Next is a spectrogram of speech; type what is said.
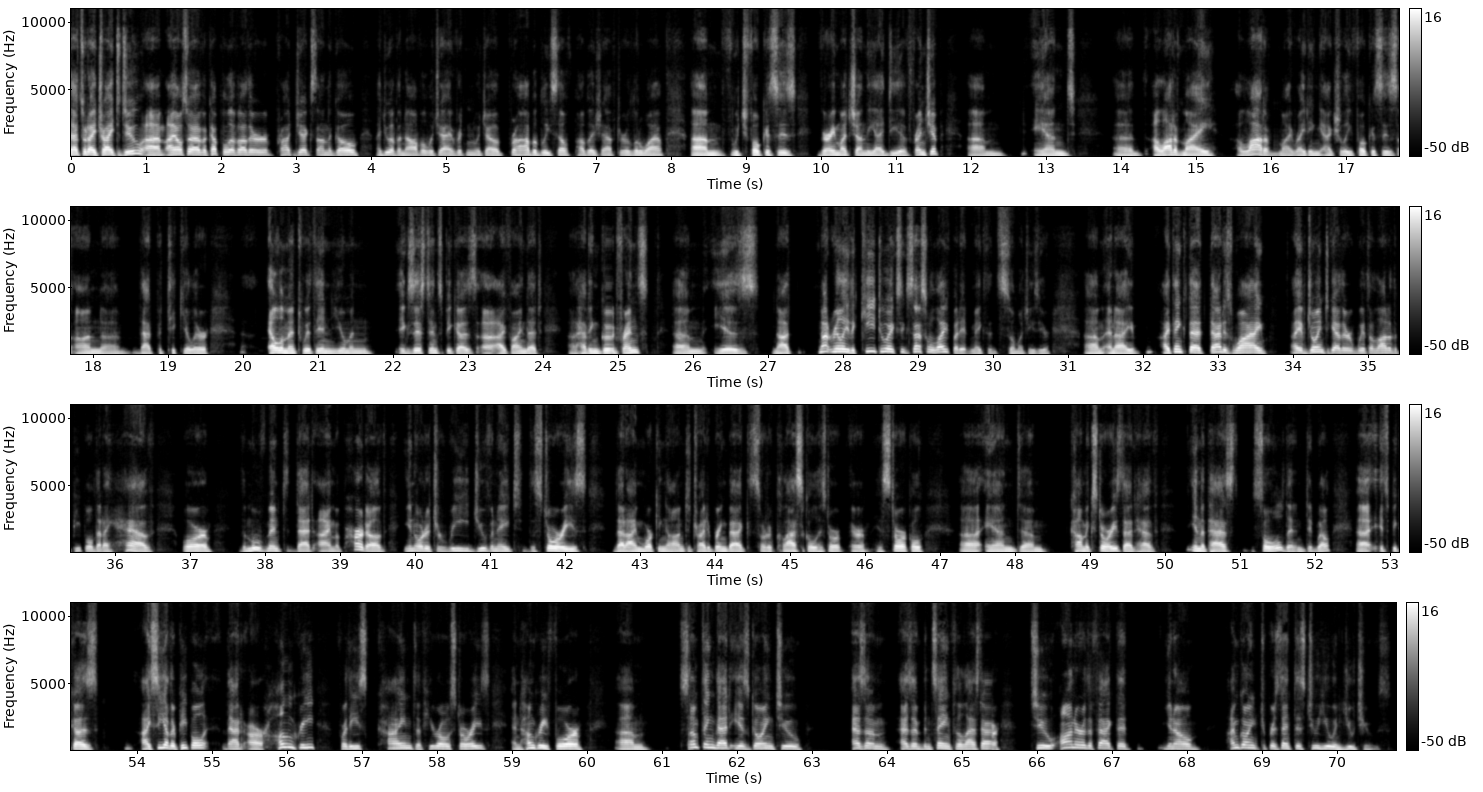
that's what I tried to do. Um, I also have a couple of other projects on the go. I do have a novel which I've written, which I will probably self publish after a little while, um, which focuses very much on the idea of friendship. Um, and uh, a lot of my a lot of my writing actually focuses on uh, that particular element within human existence because uh, I find that uh, having good friends um, is not not really the key to a successful life, but it makes it so much easier. Um, and I I think that that is why I have joined together with a lot of the people that I have or the movement that I'm a part of in order to rejuvenate the stories that I'm working on to try to bring back sort of classical historic or historical uh, and um, comic stories that have in the past sold and did well. Uh, it's because I see other people that are hungry for these kinds of hero stories and hungry for um, something that is going to, as I'm as I've been saying for the last hour, to honor the fact that you know I'm going to present this to you and you choose.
